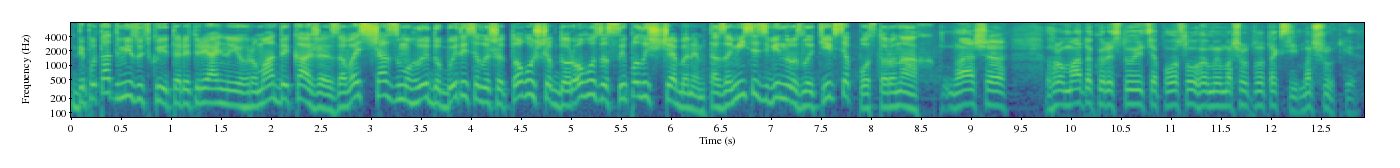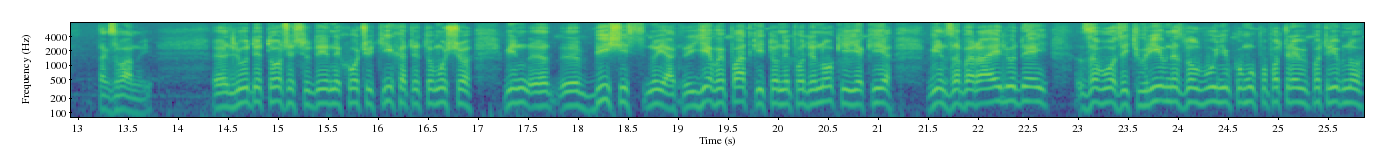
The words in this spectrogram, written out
Депутат Мізуцької територіальної громади каже, за весь час змогли добитися лише того, щоб дорогу засипали щебенем, та за місяць він розлетівся по сторонах. Наша громада користується послугами маршрутного таксі, маршрутки так званої. Е, Люди теж сюди не хочуть їхати, тому що він е, е, більшість, ну як, є випадки, то не поодинокі, які він забирає людей, завозить в рівне з Долбунів, кому по потребі потрібно.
